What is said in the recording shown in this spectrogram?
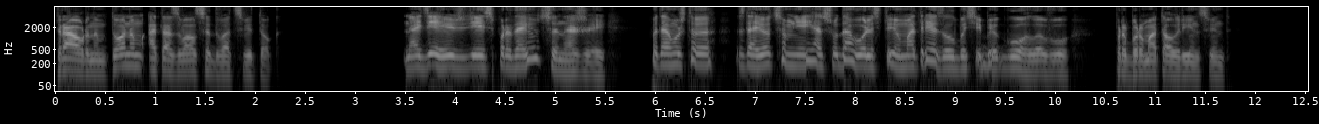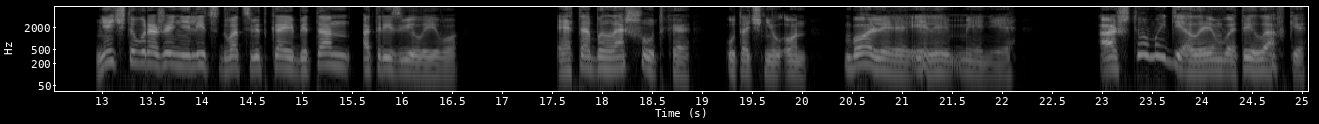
траурным тоном отозвался два цветок. «Надеюсь, здесь продаются ножи, потому что, сдается мне, я с удовольствием отрезал бы себе голову», — пробормотал Ринсвинд. Нечто выражение лиц два цветка и бетан отрезвило его. «Это была шутка», — уточнил он, — «более или менее». «А что мы делаем в этой лавке?»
